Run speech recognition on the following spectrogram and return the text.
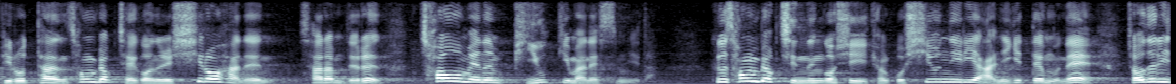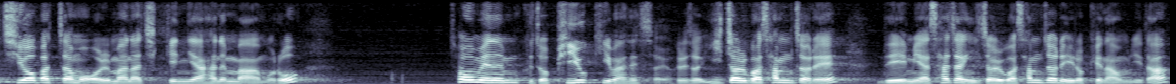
비롯한 성벽 재건을 싫어하는 사람들은 처음에는 비웃기만 했습니다. 그 성벽 짓는 것이 결코 쉬운 일이 아니기 때문에 저들이 지어봤자 뭐 얼마나 짓겠냐 하는 마음으로 처음에는 그저 비웃기만 했어요. 그래서 2절과 3절에 느헤미야 4장 2절과 3절에 이렇게 나옵니다.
